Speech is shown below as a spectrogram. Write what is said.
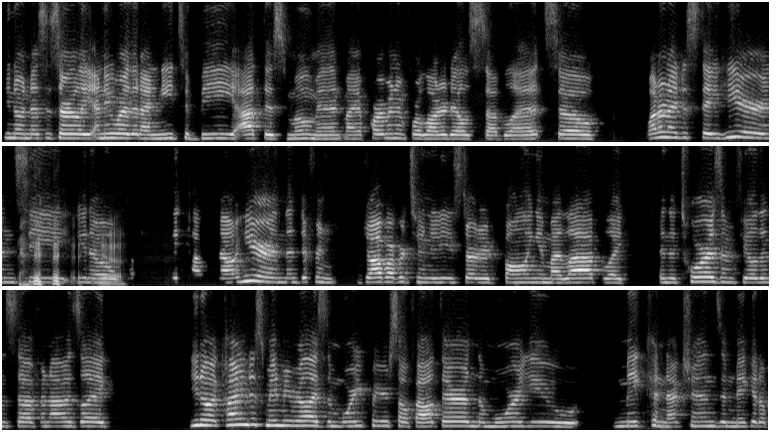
you know, necessarily anywhere that I need to be at this moment. My apartment in Fort Lauderdale is sublet. So why don't I just stay here and see, you know, yeah. out here? And then different job opportunities started falling in my lap, like in the tourism field and stuff. And I was like, you know, it kind of just made me realize the more you put yourself out there and the more you make connections and make it a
